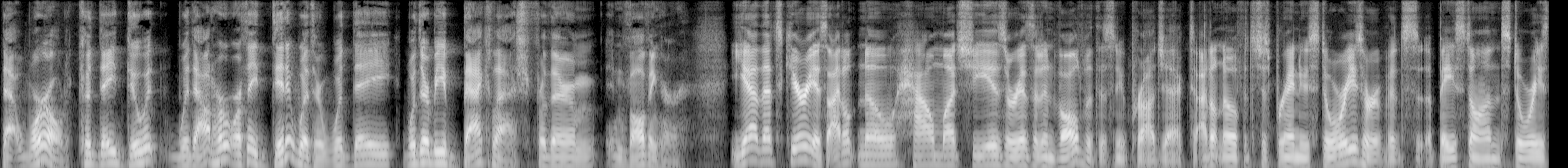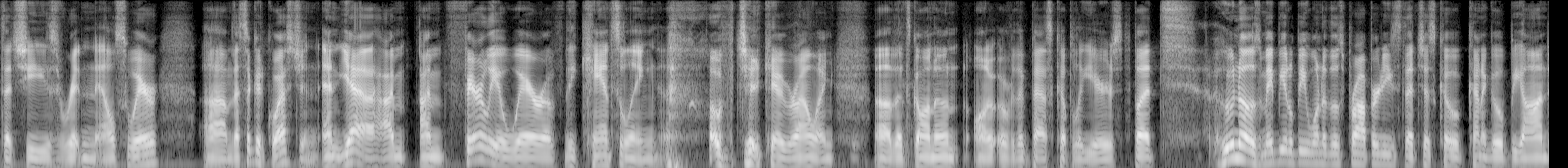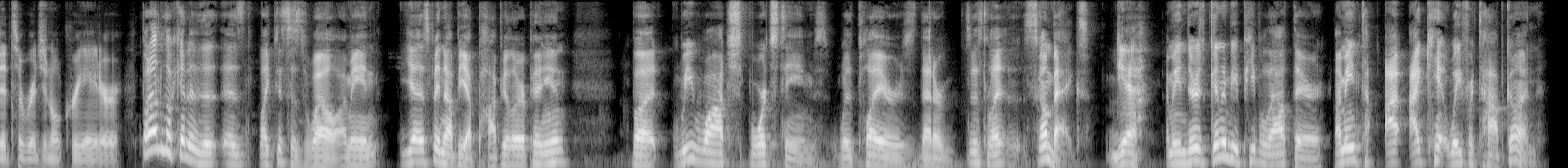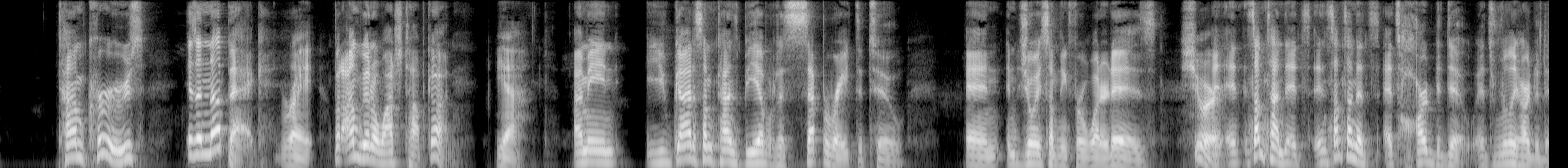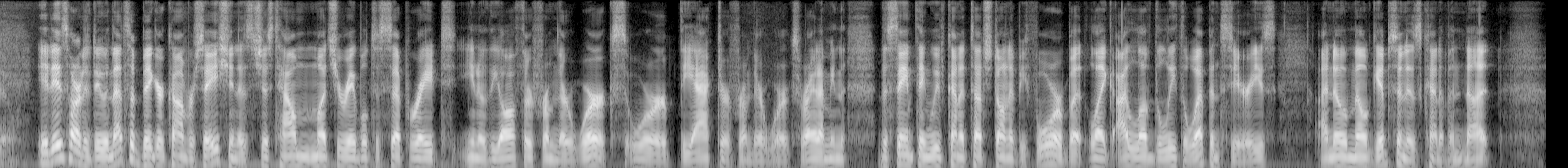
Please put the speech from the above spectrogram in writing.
that world. Could they do it without her, or if they did it with her, would they? Would there be a backlash for them involving her? Yeah, that's curious. I don't know how much she is or isn't involved with this new project. I don't know if it's just brand new stories or if it's based on stories that she's written elsewhere. Um, that's a good question, and yeah, I'm I'm fairly aware of the canceling of J.K. Rowling uh, that's gone on, on, over the past couple of years. But who knows? Maybe it'll be one of those properties that just go kind of go beyond its original creator. But I look at it as like this as well. I mean, yeah, this may not be a popular opinion, but we watch sports teams with players that are just scumbags. Yeah, I mean, there's going to be people out there. I mean, I can't wait for Top Gun. Tom Cruise is a nutbag. Right. But I'm going to watch Top Gun. Yeah. I mean, you've got to sometimes be able to separate the two and enjoy something for what it is. Sure. And, and, sometimes it's and sometimes it's it's hard to do. It's really hard to do. It is hard to do, and that's a bigger conversation. It's just how much you're able to separate, you know, the author from their works or the actor from their works, right? I mean, the same thing we've kind of touched on it before, but like I love the Lethal Weapon series I know Mel Gibson is kind of a nut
